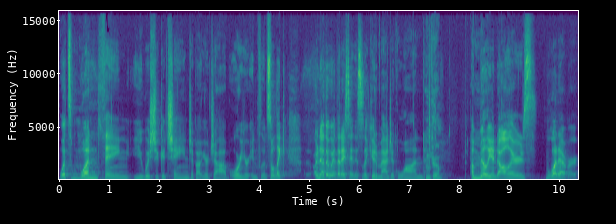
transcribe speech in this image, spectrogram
what's one thing you wish you could change about your job or your influence? So, like, another way that I say this is like you had a magic wand, okay a million dollars, whatever.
